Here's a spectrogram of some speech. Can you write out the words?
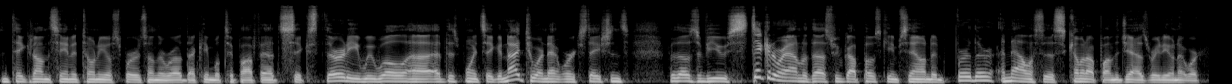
and taking on the San Antonio Spurs on the road. That game will tip off at 6:30. We will uh, at this point say goodnight to our network stations. For those of you sticking around with us, we've got post game sound and further analysis coming up on the Jazz Radio Network.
